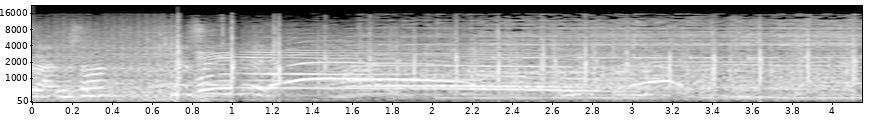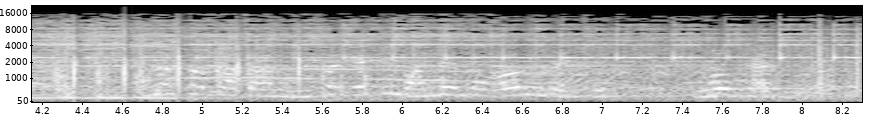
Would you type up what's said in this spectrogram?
जान्छ। त्यसैले समाधान हुन्छ। यति भन्ने म अरूलाई दिन्छु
